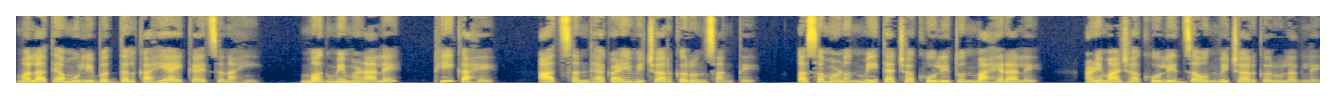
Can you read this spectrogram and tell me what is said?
मला त्या मुलीबद्दल काही ऐकायचं नाही. मग मी म्हणाले ठीक आहे आज संध्याकाळी विचार करून सांगते. असं म्हणून मी त्याच्या खोलीतून बाहेर आले आणि माझ्या खोलीत जाऊन विचार करू लागले.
